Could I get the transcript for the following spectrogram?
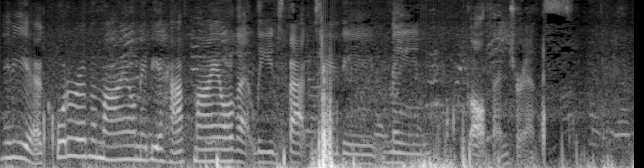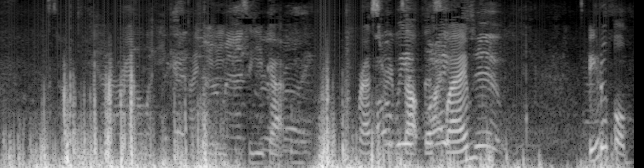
maybe a quarter of a mile, maybe a half mile that leads back to the main golf entrance. So, yeah, you. So you've got restrooms out this way. It's beautiful.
